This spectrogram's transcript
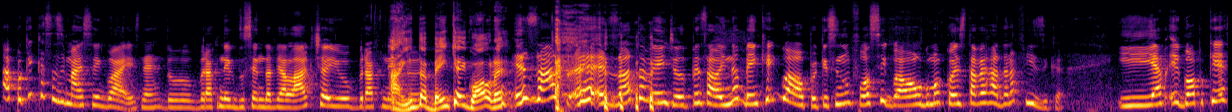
Ah, por que, que essas imagens são iguais, né? Do buraco negro do centro da Via Láctea e o buraco negro... Ainda bem que é igual, né? Exato, é, exatamente. Eu pensava, ainda bem que é igual, porque se não fosse igual, alguma coisa estava errada na física. E é igual porque,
